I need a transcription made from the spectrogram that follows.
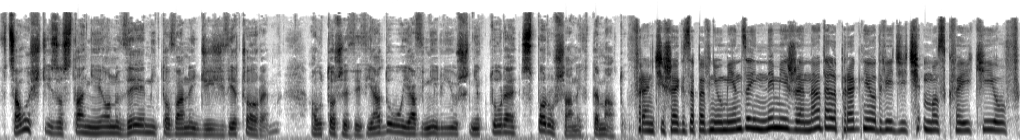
W całości zostanie on wyemitowany dziś wieczorem. Autorzy wywiadu ujawnili już niektóre z poruszanych tematów. Franciszek zapewnił m.in., że nadal pragnie odwiedzić Moskwę i Kijów.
